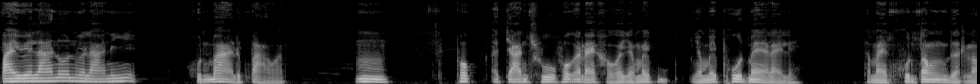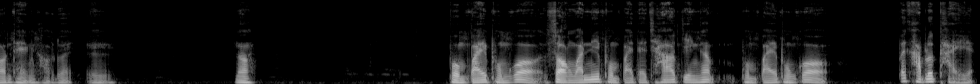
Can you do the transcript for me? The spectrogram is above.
ไปเวลาโน้นเวลานี้ คุณบ้าหรือเปล่าครับ อืม พวกอาจารย์ชูพวกอะไรเขาก็ยังไม่ยังไม่พูดไม่อะไรเลย ทำไมคุณต้องเดือดร้อนแทนเขาด้วย เออ เนาะ ผมไปผมก็สองวันนี้ผมไปแต่เช้าจริงครับ ผมไปผมก็ไปขับรถไถอะ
